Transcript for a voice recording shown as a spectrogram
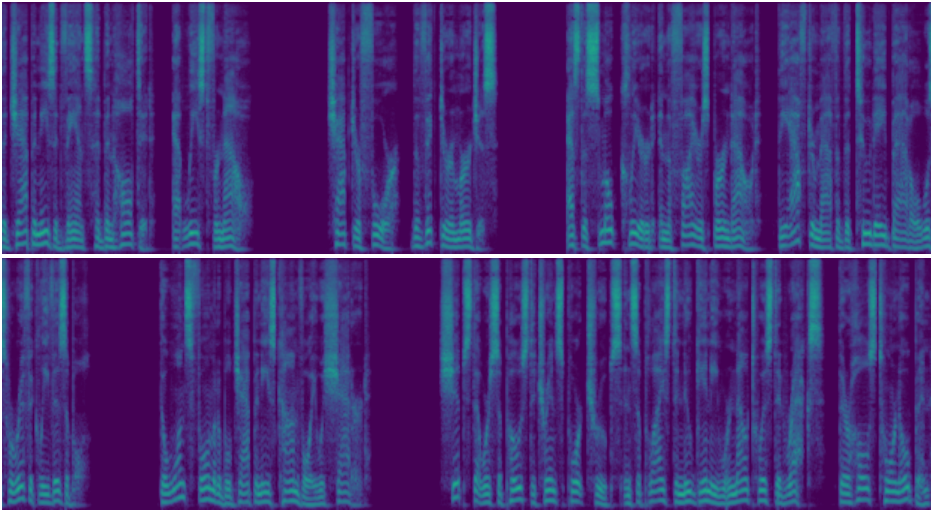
The Japanese advance had been halted, at least for now. Chapter 4 The Victor Emerges as the smoke cleared and the fires burned out, the aftermath of the two day battle was horrifically visible. The once formidable Japanese convoy was shattered. Ships that were supposed to transport troops and supplies to New Guinea were now twisted wrecks, their hulls torn open,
